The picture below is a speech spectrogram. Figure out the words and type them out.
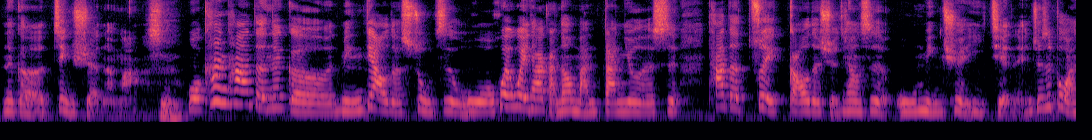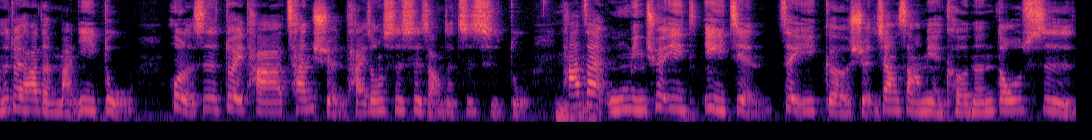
那个竞选了嘛。是，我看他的那个民调的数字，我会为他感到蛮担忧的是，他的最高的选项是无明确意见诶，就是不管是对他的满意度，或者是对他参选台中市市长的支持度，他在无明确意意见这一个选项上面，可能都是。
